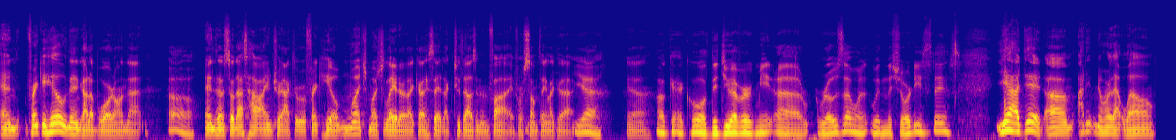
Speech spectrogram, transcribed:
And Frankie Hill then got a board on that. Oh. And uh, so that's how I interacted with Frankie Hill much, much later. Like I said, like 2005 or something like that. Yeah. Yeah. Okay, cool. Did you ever meet uh, Rosa when, when the shorties days? Yeah, I did. Um, I didn't know her that well,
